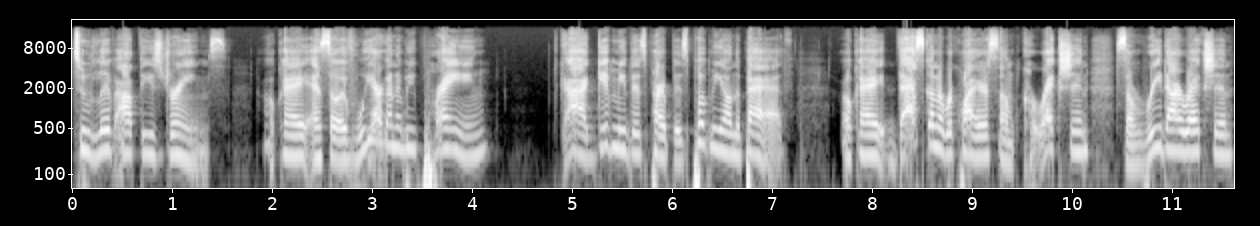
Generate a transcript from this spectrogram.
to live out these dreams. Okay. And so if we are going to be praying God, give me this purpose, put me on the path. Okay, that's going to require some correction, some redirection,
